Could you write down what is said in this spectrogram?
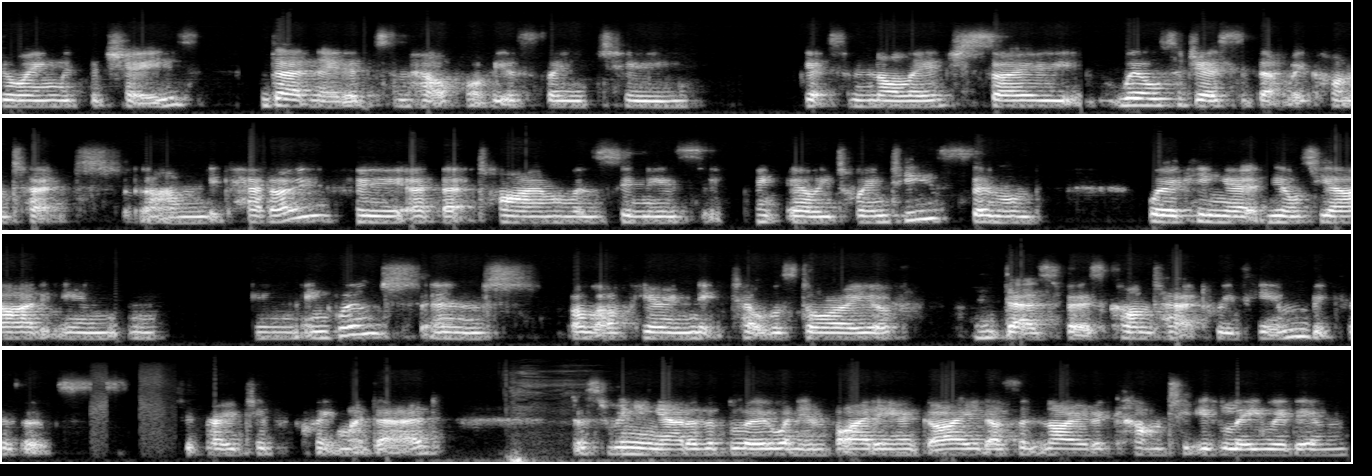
doing with the cheese. Dad needed some help, obviously, to get some knowledge. So Will suggested that we contact um, Nick Haddow, who at that time was in his early 20s and working at Neal's Yard in in England. And I love hearing Nick tell the story of dad's first contact with him because it's very typically my dad just ringing out of the blue and inviting a guy he doesn't know to come to Italy with him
